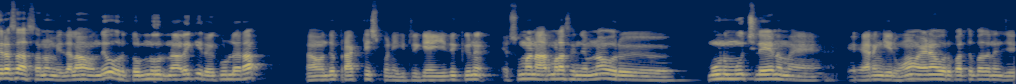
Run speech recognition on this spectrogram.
சிரசாசனம் இதெல்லாம் வந்து ஒரு தொண்ணூறு நாளைக்கு ரெகுலராக நான் வந்து ப்ராக்டிஸ் பண்ணிக்கிட்டு இருக்கேன். இதுக்குன்னு சும்மா நார்மலாக செஞ்சோம்னா ஒரு மூணு மூச்சுலேயே நம்ம இறங்கிடுவோம் ஏன்னா ஒரு பத்து பதினஞ்சு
